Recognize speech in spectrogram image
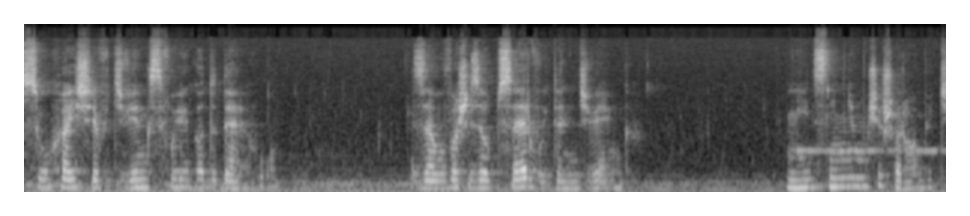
Wsłuchaj się w dźwięk swojego oddechu. Zauważ i zaobserwuj ten dźwięk. Nic z nim nie musisz robić.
